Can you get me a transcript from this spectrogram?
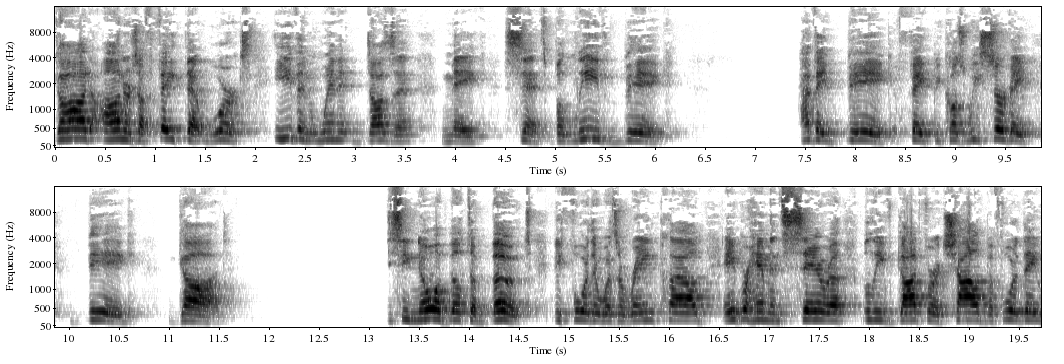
God honors a faith that works even when it doesn't make sense. Believe big. Have a big faith because we serve a big God. You see, Noah built a boat before there was a rain cloud. Abraham and Sarah believed God for a child before they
